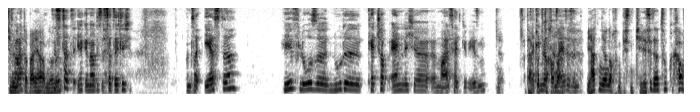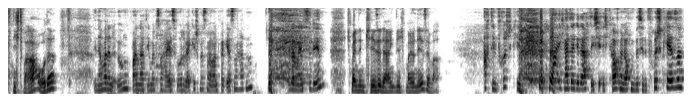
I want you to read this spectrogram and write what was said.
Die wir war- noch dabei haben, Das oder? ja genau, das ist tatsächlich unsere erste hilflose Nudel-Ketchup-ähnliche äh, Mahlzeit gewesen, Ja. Da seitdem wir auf der noch, Reise sind. wir hatten ja noch ein bisschen Käse dazu gekauft, nicht wahr, oder? Den haben wir dann irgendwann, nachdem er zu heiß wurde, weggeschmissen, weil wir ihn vergessen hatten. Oder meinst du den? Ich meine den Käse, der eigentlich Mayonnaise war. Ach, den Frischkäse. ja, ich hatte gedacht, ich, ich kaufe mir noch ein bisschen Frischkäse,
